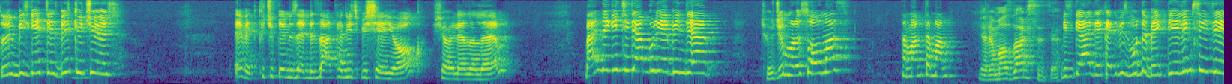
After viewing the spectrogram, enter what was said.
Duyun biz geçeceğiz. Biz küçüğüz. Evet küçüklerin üzerinde zaten hiçbir şey yok. Şöyle alalım. Ben de geçeceğim buraya bineceğim. Çocuğum orası olmaz. Tamam tamam. Yaramazlar sizi. Biz geldik hadi biz burada bekleyelim sizi.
